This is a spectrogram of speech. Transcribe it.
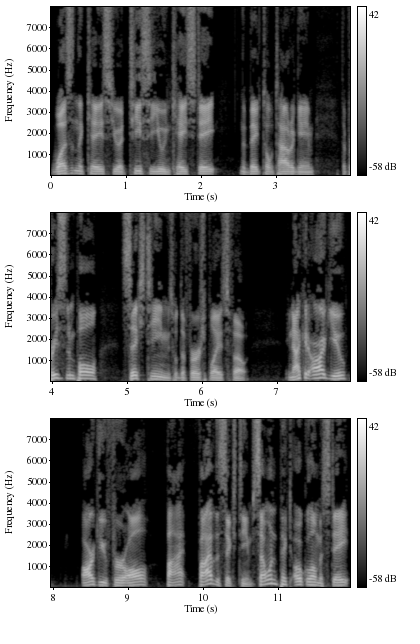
Wasn't the case. You had TCU and K State in the Big 12 title game. The preseason poll, six teams with the first place vote. And I could argue, argue for all five, five of the six teams. Someone picked Oklahoma State.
